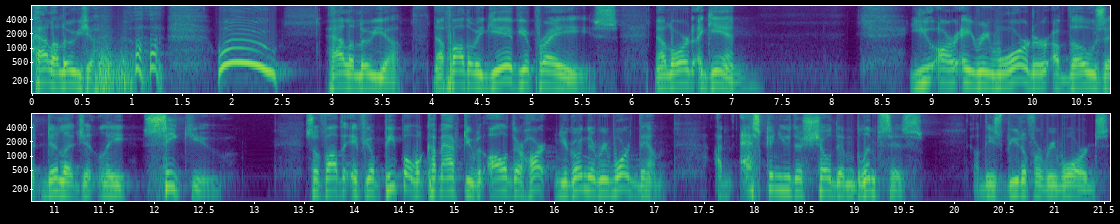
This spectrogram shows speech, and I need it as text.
Hallelujah. Woo! Hallelujah. Now, Father, we give you praise. Now, Lord, again, you are a rewarder of those that diligently seek you. So, Father, if your people will come after you with all of their heart, you're going to reward them. I'm asking you to show them glimpses of these beautiful rewards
